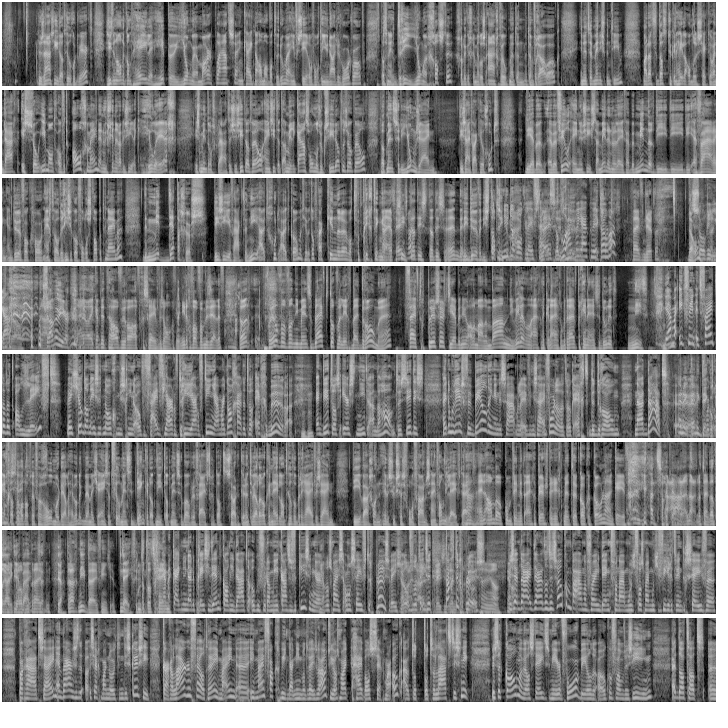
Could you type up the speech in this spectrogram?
Dus daar zie je dat heel goed werkt. Je ziet aan de andere kant hele hippe, jonge marktplaatsen. En kijk naar allemaal wat we doen. Wij investeren bijvoorbeeld in United Wardrobe. Dat zijn echt drie jonge gasten. Gelukkig inmiddels aangevuld met een, met een vrouw ook. In het managementteam. Maar dat, dat is natuurlijk een hele andere sector. En daar is zo iemand over het algemeen. En nu generaliseer ik heel erg. Is minder op straat. Dus je ziet dat wel. En je ziet het Amerikaanse onderzoek. Zie je dat dus ook wel. Dat mensen die jong zijn die zijn vaak heel goed. Die hebben, hebben veel energie, staan midden in hun leven, hebben minder die, die, die ervaring en durven ook gewoon echt wel de risicovolle stappen te nemen. De mid-dertigers, die zie je vaak er niet uit, goed uitkomen. Die hebben toch vaak kinderen, wat verplichtingen. Ja, precies. Dat is, dat is, hè, die durven die stap niet te maken. Dat is nu de rotleeftijd. Hoe oud ben jij ook weer, Thomas? 35. Daarom. Sorry, ja. Nou, gaan we weer. Ik heb dit een half uur al afgeschreven, zo ongeveer. In ieder geval voor mezelf. Want voor heel veel van die mensen blijft het toch wellicht bij dromen. Hè? 50-plussers, die hebben nu allemaal een baan. Die willen dan eigenlijk een eigen bedrijf beginnen en ze doen het niet. Ja, maar ik vind het feit dat het al leeft, weet je wel, dan is het nog misschien over vijf jaar of drie jaar of tien jaar, maar dan gaat het wel echt gebeuren. Mhm. En dit was eerst niet aan de hand. Dus dit is, er moet eerst verbeelding in de samenleving zijn voordat het ook echt de droom naar daad. En ik, uh, en ik denk ook echt dat we wat dat betreft een rolmodellen hebben. Want ik ben met je eens dat veel mensen denken dat niet, dat mensen boven de 50 dat zouden kunnen. Terwijl er ook in Nederland heel veel bedrijven zijn die, waar gewoon hele succesvolle founders zijn van die leeftijd. Ja, en Ambo komt in het eigen persbericht met eh, Coca-Cola en KFC. ja, dat zag ik. Ja, Ja, nou, dat zijn dat draagt niet bij. bedrijven. Ja. Draagt niet bij, vind je? Nee, vind Omdat ik dat geen. Ja, maar kijk nu naar de presidentkandidaten, ook weer voor de Amerikaanse verkiezingen. Volgens mij is het allemaal 70 plus, weet je. Ja, of wat nou, is de het? president 80 mag wel plus. zijn. Dus en daar, daar, dat is ook een baan waarvan je denkt van, nou, moet je, volgens mij moet je 24-7 paraat zijn. En daar is het eh, zeg maar nooit een discussie. Karel Lagerveld, hè, in, mijn, eh, in mijn vakgebied, nou, niemand weet hoe oud hij was, maar hij was zeg maar ook oud tot, tot de laatste snik. Dus er komen wel steeds meer voorbeelden ook waarvan we zien hè, dat, dat, eh,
